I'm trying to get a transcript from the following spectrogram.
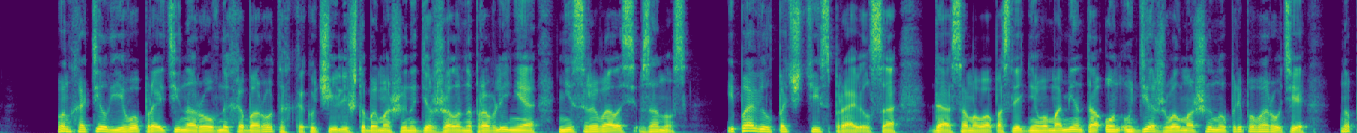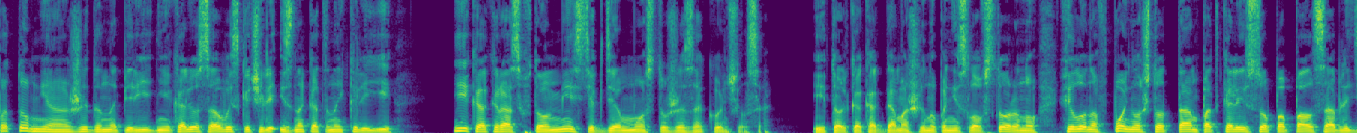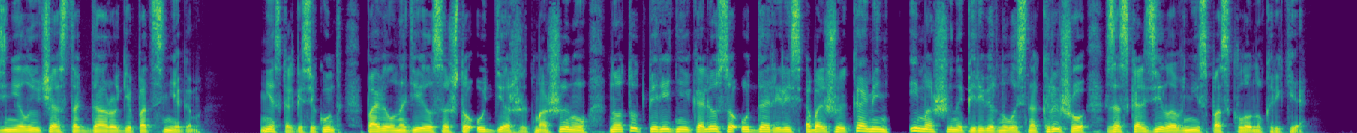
Он хотел его пройти на ровных оборотах, как учили, чтобы машина держала направление, не срывалась в занос – и Павел почти справился. До самого последнего момента он удерживал машину при повороте, но потом неожиданно передние колеса выскочили из накатанной колеи. И как раз в том месте, где мост уже закончился. И только когда машину понесло в сторону, Филонов понял, что там под колесо попался обледенелый участок дороги под снегом. Несколько секунд Павел надеялся, что удержит машину, но тут передние колеса ударились о большой камень, и машина перевернулась на крышу, заскользила вниз по склону к реке.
